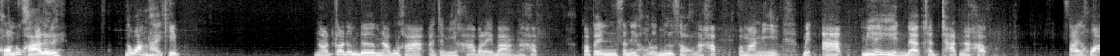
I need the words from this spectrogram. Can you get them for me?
พร้อมลูกค้าเลย ระหว่างถ่ายคลิปน็อตก็เดิมๆนะลูกค้าอาจจะมีคาบอะไรบ้างนะครับ ก็เป็นเสน่ห์ของรถมือสองนะครับ ประมาณนี้เม็ดอาร์คมีให้เห็นแบบชัดๆนะครับ ซ้ายขวา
